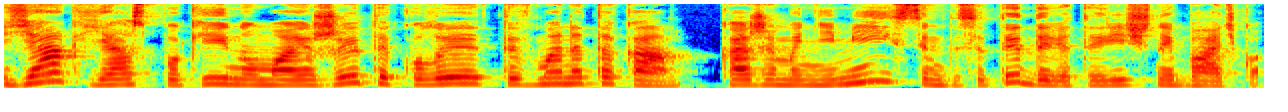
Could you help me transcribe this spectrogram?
Як я спокійно маю жити, коли ти в мене така? каже мені мій 79-річний батько.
